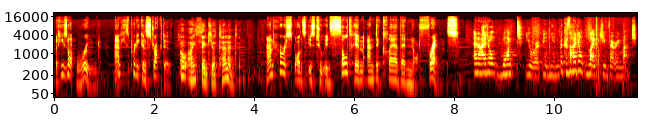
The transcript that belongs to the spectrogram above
but he's not rude, and he's pretty constructive. Oh, I think you're talented. And her response is to insult him and declare they're not friends. And I don't want your opinion because I don't like you very much.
